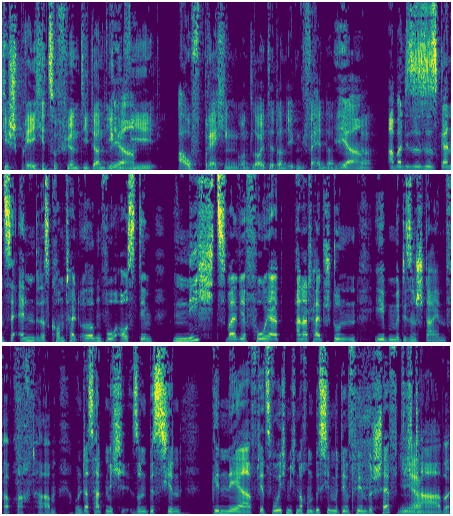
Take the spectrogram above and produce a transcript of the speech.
Gespräche zu führen, die dann irgendwie ja. aufbrechen und Leute dann irgendwie verändern. Ja. Aber dieses, dieses ganze Ende, das kommt halt irgendwo aus dem Nichts, weil wir vorher anderthalb Stunden eben mit diesen Steinen verbracht haben. Und das hat mich so ein bisschen genervt. Jetzt, wo ich mich noch ein bisschen mit dem Film beschäftigt ja. habe,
